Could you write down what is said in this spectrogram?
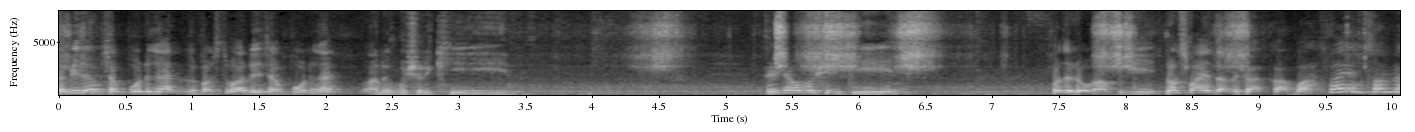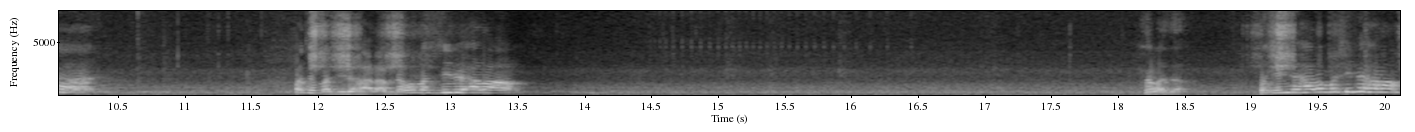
Tapi dah campur dengan Lepas tu ada campur dengan Ada musyrikin. Ini nama musyrikin Lepas tu ada orang pergi Mereka semayang tak dekat Kaabah? Semayang salat Lepas tu Masjidil Haram. Nama Masjidil Haram. Nampak tak? Masjidil Haram Masjidil Haram.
